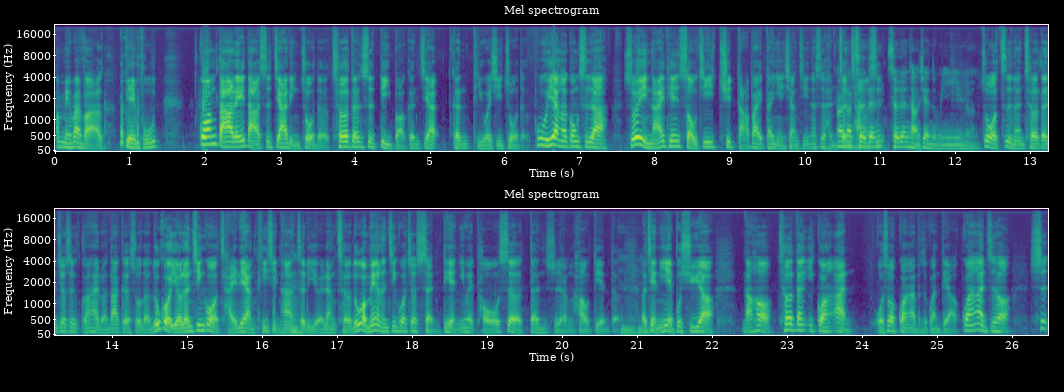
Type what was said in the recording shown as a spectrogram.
啊，没办法，蝙蝠。光达雷达是嘉陵做的，车灯是地宝跟嘉跟提维西做的，不一样的公司啊。所以哪一天手机去打败单眼相机，那是很正常的事灯。车灯厂现在怎么应用呢？做智能车灯，就是管海伦大哥说的，如果有人经过才亮，提醒他这里有一辆车；如果没有人经过，就省电，因为投射灯是很耗电的，而且你也不需要。然后车灯一关暗，我说关暗不是关掉，关暗之后是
